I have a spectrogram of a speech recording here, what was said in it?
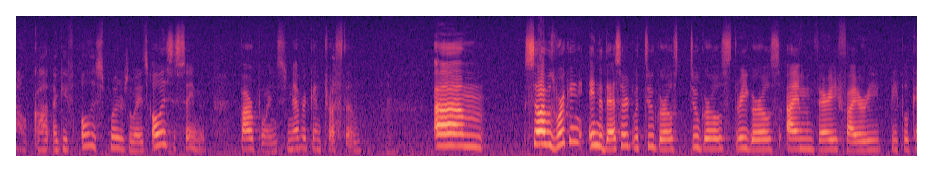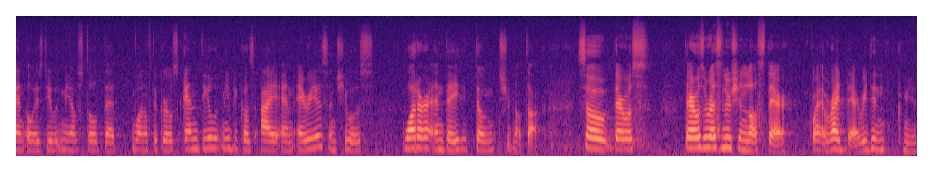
Oh God, I give all the spoilers away. It's always the same with PowerPoints. You never can trust them. Um, so I was working in the desert with two girls, two girls, three girls. I'm very fiery. People can't always deal with me. I was told that one of the girls can deal with me because I am Aries and she was water and they don't should not talk. So there was, there was a resolution lost there, quite right there. We didn't commute.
